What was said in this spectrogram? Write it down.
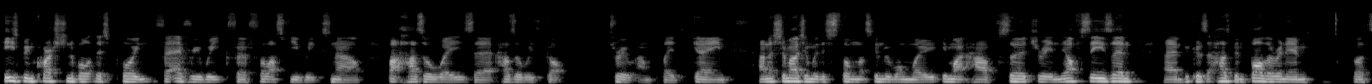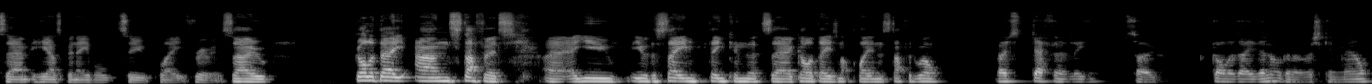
He's been questionable at this point for every week for, for the last few weeks now, but has always uh, has always got through and played the game. And I should imagine with his thumb, that's going to be one way he might have surgery in the off season um, because it has been bothering him, but um, he has been able to play through it. So Golladay and Stafford, uh, are you are you the same thinking that uh, Golladay is not playing and Stafford will? Most definitely. So, Golladay, they're not going to risk him now.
